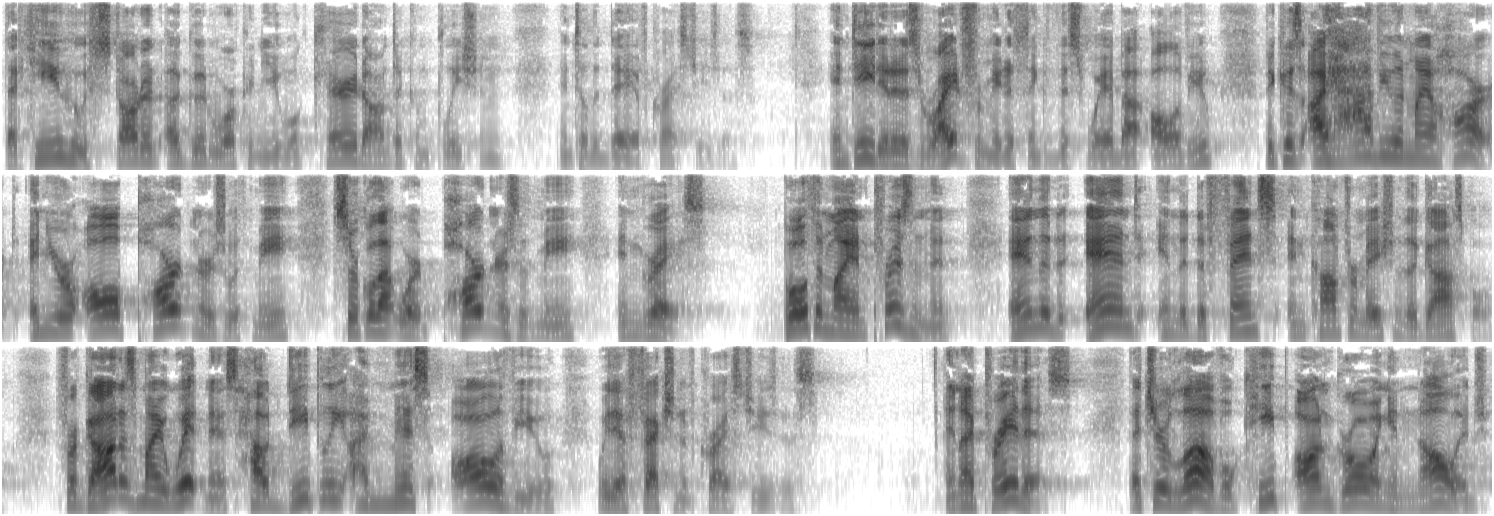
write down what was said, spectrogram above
that he who started a good work in you will carry it on to completion until the day of Christ Jesus. Indeed, it is right for me to think this way about all of you because I have you in my heart and you're all partners with me. Circle that word, partners with me in grace, both in my imprisonment and, the, and in the defense and confirmation of the gospel. For God is my witness how deeply I miss all of you with the affection of Christ Jesus. And I pray this that your love will keep on growing in knowledge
